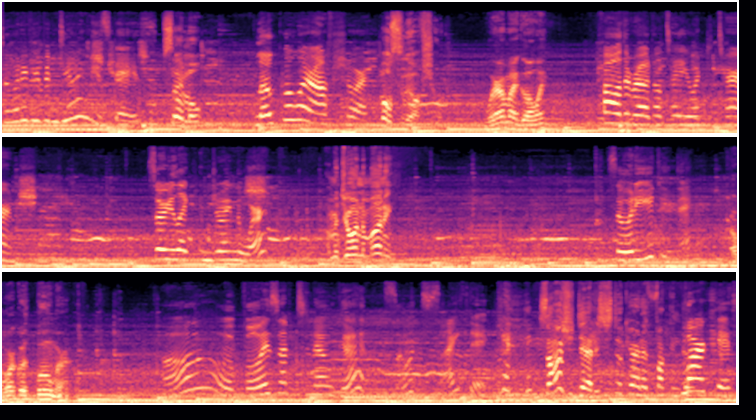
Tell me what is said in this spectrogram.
So what have you been doing these days? Same old. Local or offshore? Mostly offshore. Where am I going? Follow the road, I'll tell you when to turn. So are you like enjoying the work? I'm enjoying the money. So what do you do, Nick? I work with Boomer. Oh, boy's up to no good. So exciting. So how's your dad? Is he still carrying that fucking gun? Marcus,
